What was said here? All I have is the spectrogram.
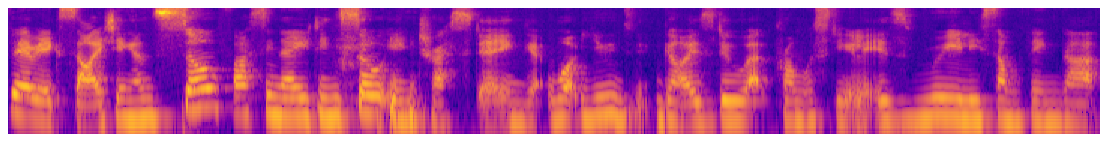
Very exciting and so fascinating, so interesting. What you guys do at Promostyl is really something that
